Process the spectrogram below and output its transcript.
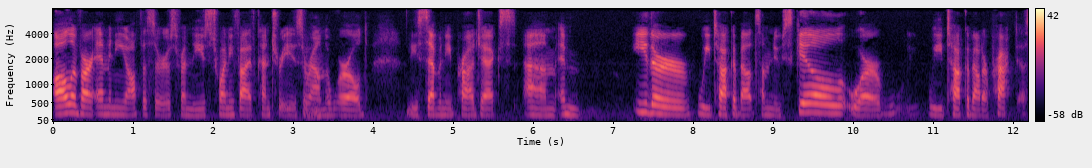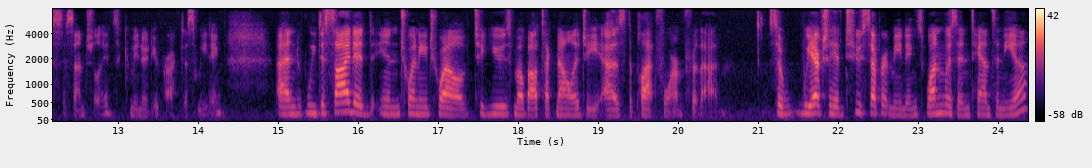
all of our M&E officers from these 25 countries mm-hmm. around the world, these 70 projects, um, and either we talk about some new skill or we talk about our practice. Essentially, it's a community of practice meeting. And we decided in 2012 to use mobile technology as the platform for that so we actually had two separate meetings. One was in Tanzania,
